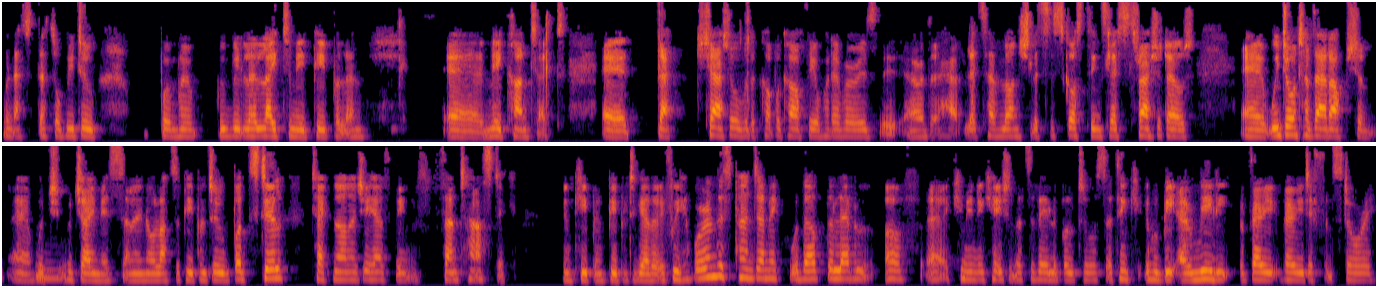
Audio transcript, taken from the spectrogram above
when that's that's what we do when we we like to meet people and uh, make contact. Uh, that chat over the cup of coffee or whatever is, or the, let's have lunch, let's discuss things, let's thrash it out. Uh, we don't have that option, uh, which mm. which I miss, and I know lots of people do. But still, technology has been fantastic in keeping people together. If we were in this pandemic without the level of uh, communication that's available to us, I think it would be a really a very very different story.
